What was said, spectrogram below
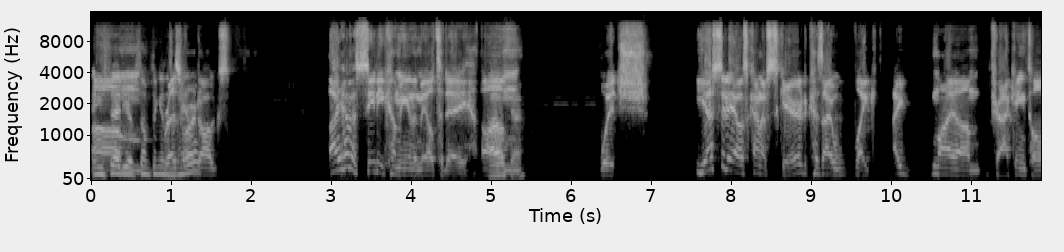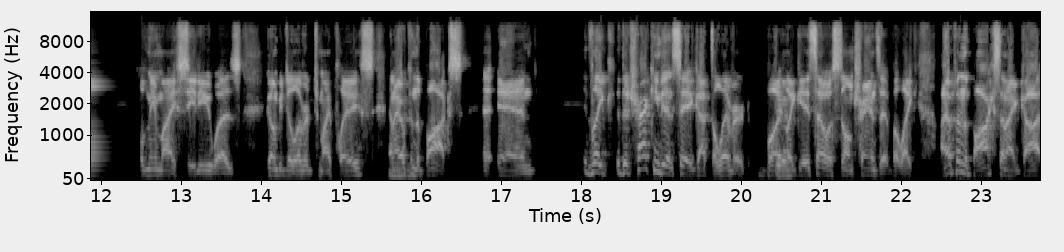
And you said you have Um, something in the Reservoir mail? Dogs. I have a CD coming in the mail today. Um, Oh, okay. Which yesterday I was kind of scared because I like I my um tracking told me my CD was going to be delivered to my place, and I Mhm. opened the box and like the tracking didn't say it got delivered, but Yeah. like it said it was still in transit. But like I opened the box and I got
